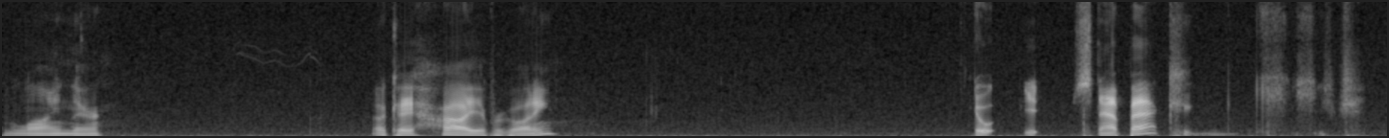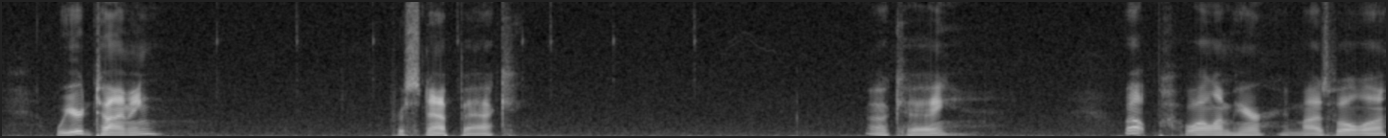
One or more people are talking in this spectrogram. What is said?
line there. Okay, hi everybody. Oh, it, snapback? Weird timing for snapback. Okay. Well, while I'm here, I might as well uh,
